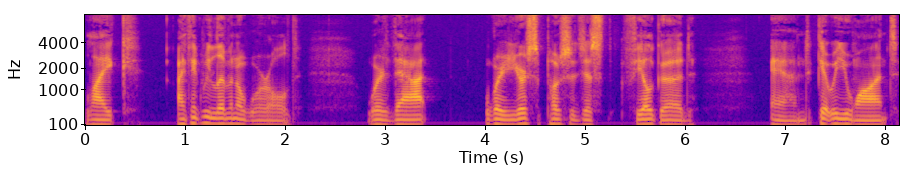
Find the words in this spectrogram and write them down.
like I think we live in a world where that where you're supposed to just feel good and get what you want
